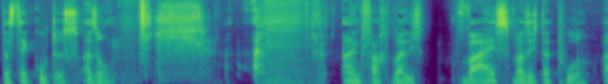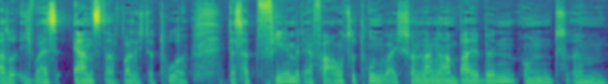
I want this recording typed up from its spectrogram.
dass der gut ist. Also einfach, weil ich weiß, was ich da tue. Also ich weiß ernsthaft, was ich da tue. Das hat viel mit Erfahrung zu tun, weil ich schon lange am Ball bin und ähm,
